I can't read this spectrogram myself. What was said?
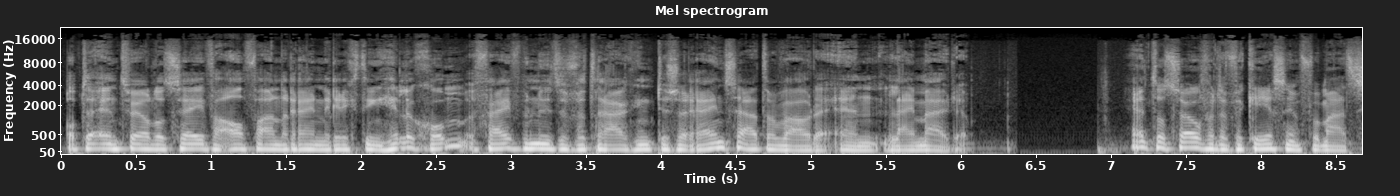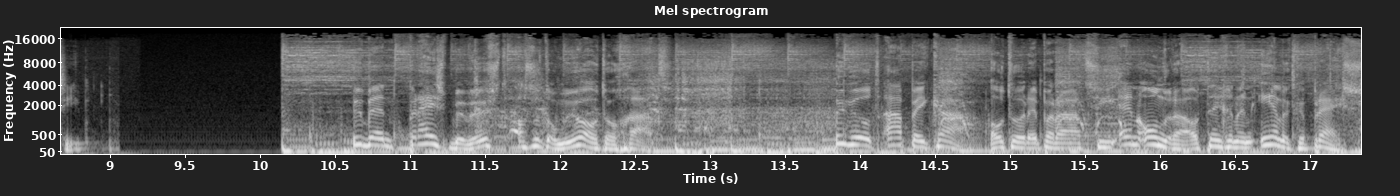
Op de N207 Alfa aan de Rijn richting Hillegom... vijf minuten vertraging tussen Rijnzaterwoude en Leimuiden. En tot zover de verkeersinformatie. U bent prijsbewust als het om uw auto gaat. U wilt APK, autoreparatie en onderhoud tegen een eerlijke prijs.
